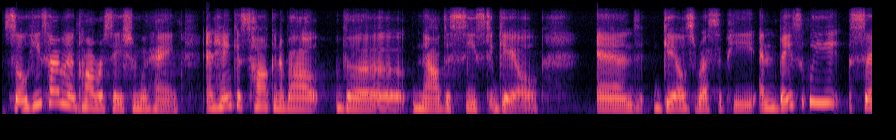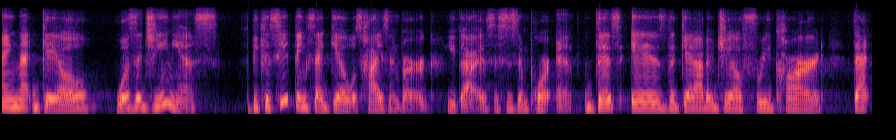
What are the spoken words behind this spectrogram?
So he's having a conversation with Hank, and Hank is talking about the now deceased Gale and Gale's recipe, and basically saying that Gale was a genius because he thinks that Gale was Heisenberg. You guys, this is important. This is the get out of jail free card that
